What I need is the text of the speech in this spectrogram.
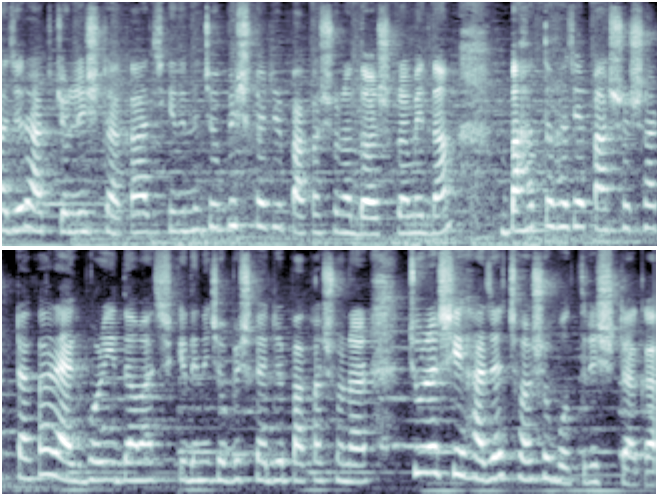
হাজার আটচল্লিশ টাকা। আজকে দিনে চব্বিশ কাঠের পাকা সোনার দশ গ্রামের দাম বাহাত্তর হাজার পাঁচশো ষাট টাকা আর এক ভরির দাম আজকে দিনে চব্বিশ কাঠের পাকা সোনার চুরাশি হাজার ছশো বত্রিশ টাকা।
